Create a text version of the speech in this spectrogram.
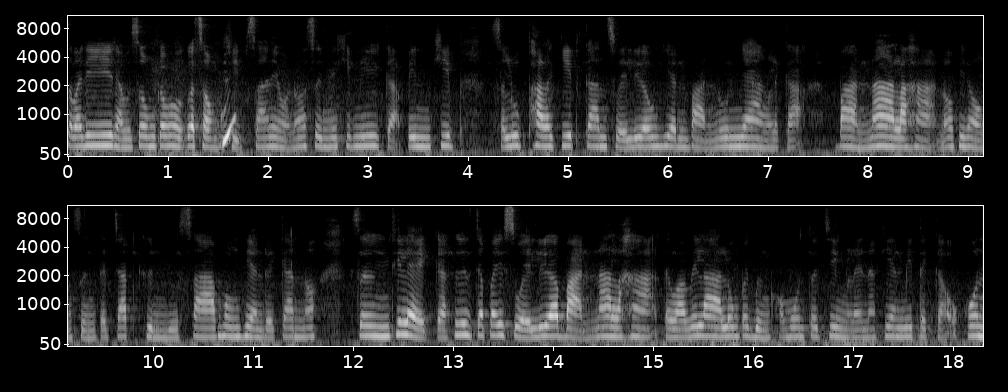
สวัสดีท่านผู้ชมกับผมก็ส่องคลิปซาแนลเนาะซึ่งในคลิปนี้ก็เป็นคลิปสรุปภารกิจการสวยเรือโรงเรียนบ้านนุ่นย่างและก็บ้านหน้าละหะเนาะพี่น้องซึ่งก็จัดขึ้นอยู่3โรงเรียนด้วยกันเนาะซึ่งที่แรกก็คือจะไปสวยเรือบ้านหน้าละหะแต่ว่าเวลาลงไปบิ่งข้อมูลตัวจริงเลยนักเรียนมีแต่เก่าคน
